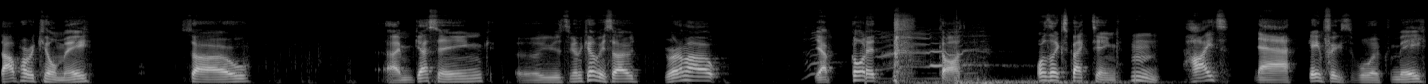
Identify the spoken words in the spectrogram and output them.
that'll probably kill me. So. I'm guessing uh, he's gonna kill me, so you're him out. Yep, got it. God. What was I expecting? Hmm, height? Nah, game physics will work for me.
